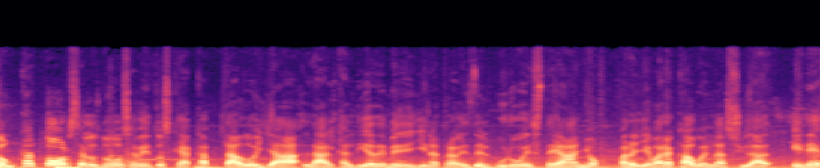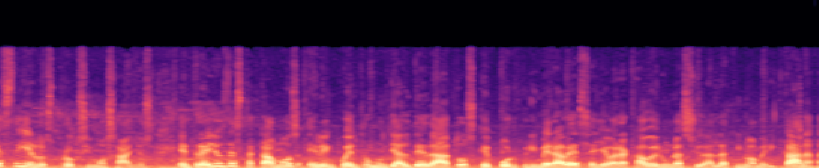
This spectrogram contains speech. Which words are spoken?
Son 14 los nuevos eventos que ha captado ya la alcaldía de Medellín a través del Buró este año para llevar a cabo en la ciudad en este y en los próximos años. Entre ellos destacamos el Encuentro Mundial de Datos que por primera vez se llevará a cabo en una ciudad latinoamericana.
